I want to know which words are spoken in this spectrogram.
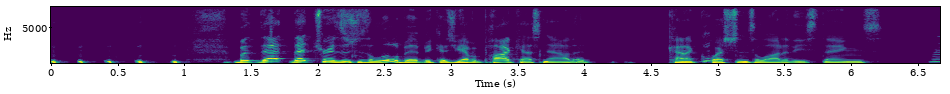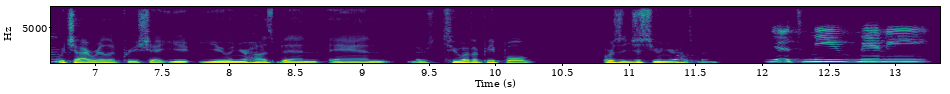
but that that transitions a little bit because you have a podcast now that kind of questions a lot of these things, hmm. which I really appreciate. You you and your husband, and there's two other people, or is it just you and your husband? Yeah, it's me, Manny,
